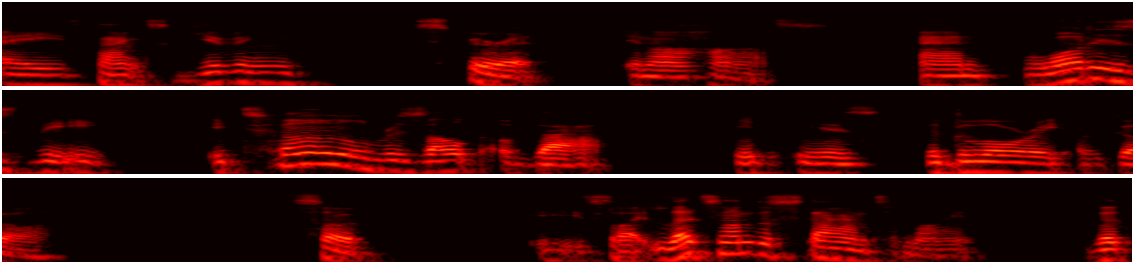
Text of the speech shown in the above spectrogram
a thanksgiving spirit in our hearts. And what is the eternal result of that? It is the glory of God. So it's like, let's understand tonight that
